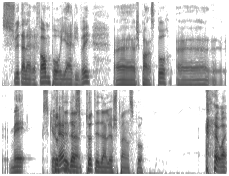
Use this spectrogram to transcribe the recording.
suite à la réforme pour y arriver. Euh, je pense pas. Euh, mais ce que j'aime. Tout est dans le je pense pas. ouais.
